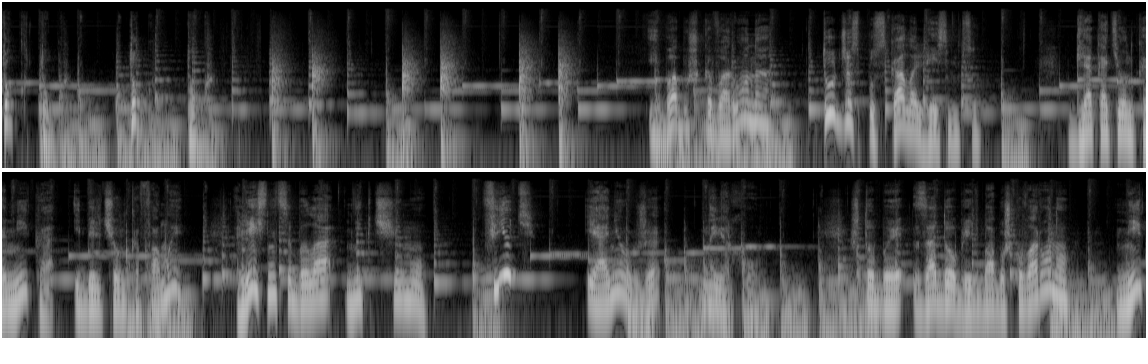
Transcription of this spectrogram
тук-тук, тук-тук. И бабушка ворона тут же спускала лестницу. Для котенка Мика и бельчонка Фомы лестница была ни к чему. Фьють! И они уже наверху. Чтобы задобрить бабушку ворону, Мик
